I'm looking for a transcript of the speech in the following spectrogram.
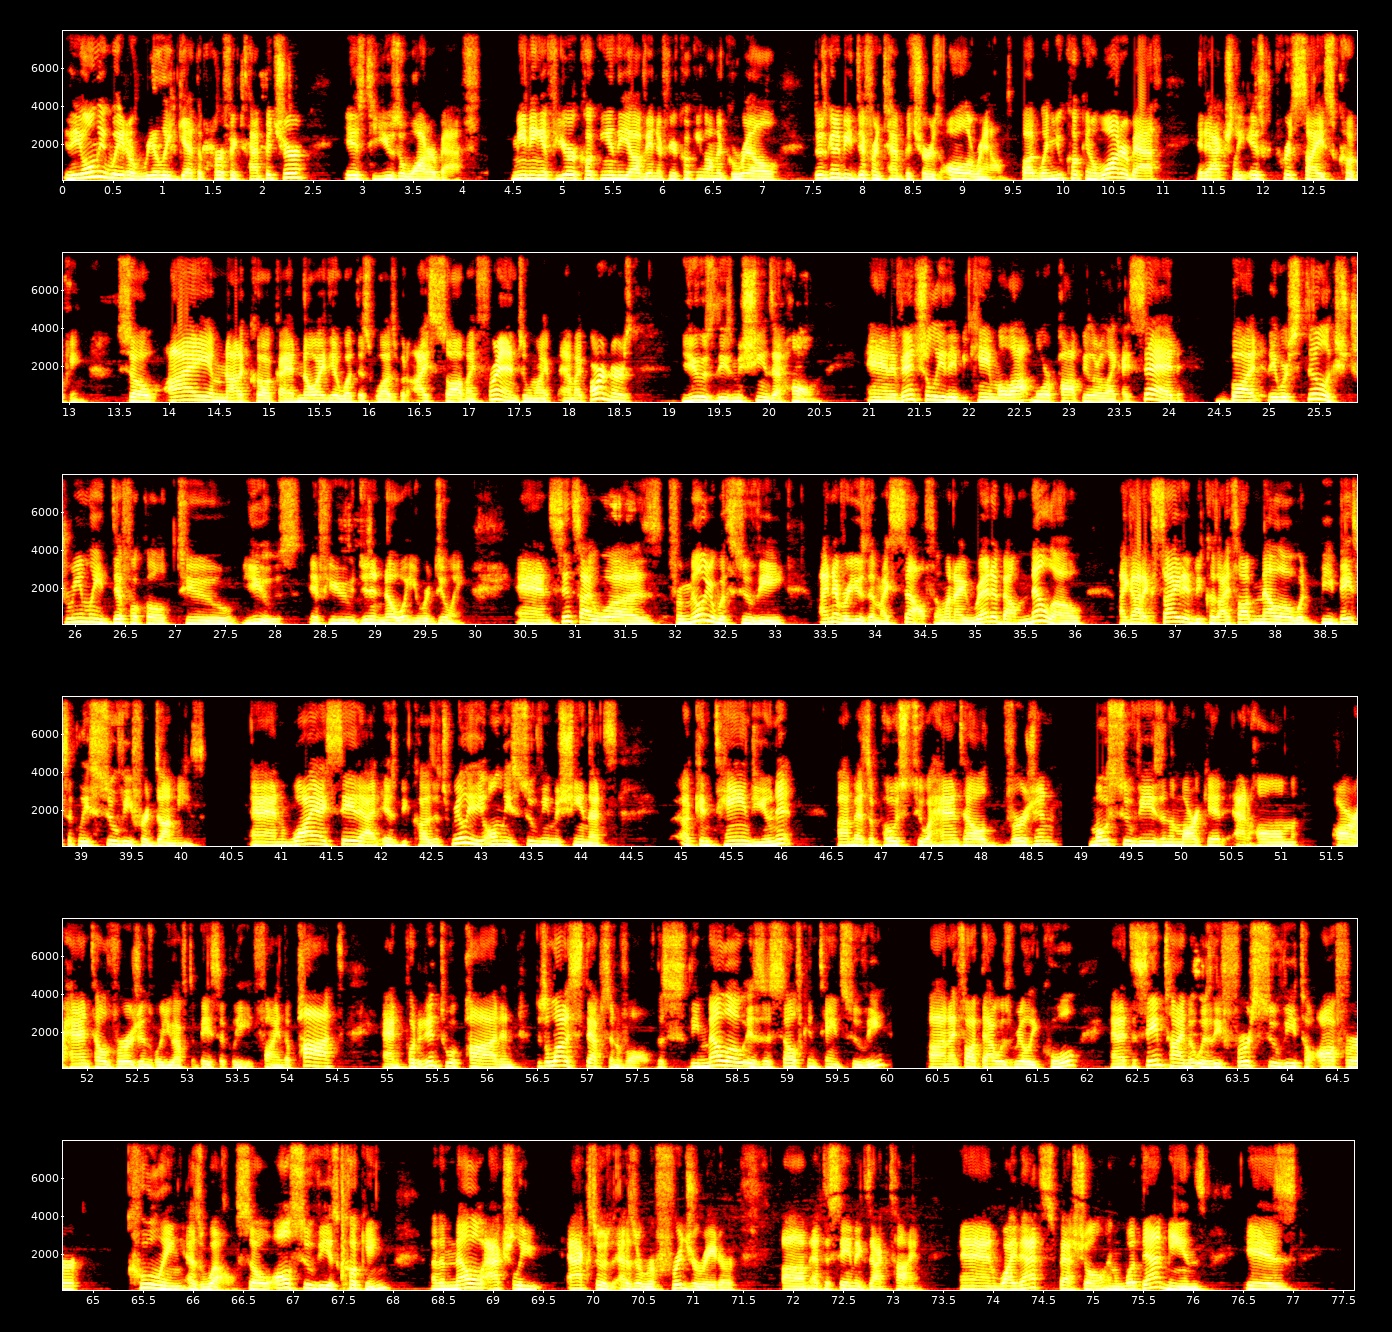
the only way to really get the perfect temperature is to use a water bath. Meaning, if you're cooking in the oven, if you're cooking on the grill, there's going to be different temperatures all around. But when you cook in a water bath, it actually is precise cooking. So I am not a cook. I had no idea what this was, but I saw my friends my, and my partners use these machines at home. And eventually they became a lot more popular, like I said, but they were still extremely difficult to use if you didn't know what you were doing. And since I was familiar with sous vide, I never used it myself. And when I read about Mellow, I got excited because I thought Mellow would be basically sous vide for dummies. And why I say that is because it's really the only sous vide machine that's a contained unit um, as opposed to a handheld version. Most sous vides in the market at home are handheld versions where you have to basically find a pot and put it into a pot, and there's a lot of steps involved. The Mellow is a self-contained sous vide, uh, and I thought that was really cool. And at the same time, it was the first sous vide to offer cooling as well. So all sous vide is cooking, and the Mellow actually acts as a refrigerator um, at the same exact time. And why that's special and what that means is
